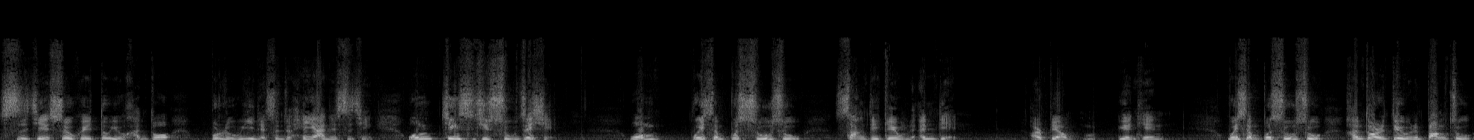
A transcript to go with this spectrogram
世界社会都有很多不如意的，甚至黑暗的事情。我们竟是去数这些，我们为什么不数数上帝给我们的恩典，而不要怨天？为什么不数数很多人对我们的帮助、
